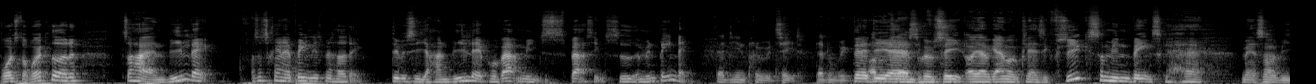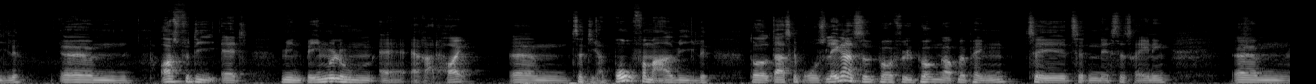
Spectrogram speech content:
bryst og ryg hedder det. Så har jeg en hviledag, og så træner jeg ben, ligesom jeg havde i dag. Det vil sige, at jeg har en hviledag på hver, min, hver sin side af min bendag. Det er din prioritet, da du vil i det er en prioritet, og jeg vil gerne være på klassisk fysik, så mine ben skal have masser af hvile. Øhm, også fordi, at min benvolumen er, er ret høj, øhm, så de har brug for meget hvile. Du ved, Der skal bruges længere tid på at fylde pungen op med penge til, til den næste træning. Øhm,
